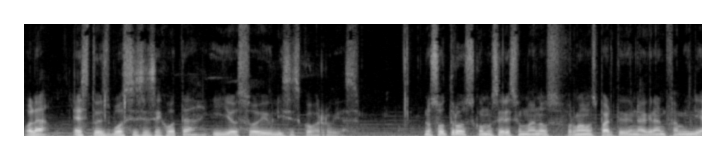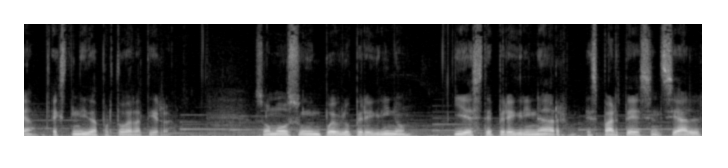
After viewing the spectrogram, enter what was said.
Hola, esto es Voces SJ y yo soy Ulises Covarrubias. Nosotros, como seres humanos, formamos parte de una gran familia extendida por toda la tierra. Somos un pueblo peregrino y este peregrinar es parte esencial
